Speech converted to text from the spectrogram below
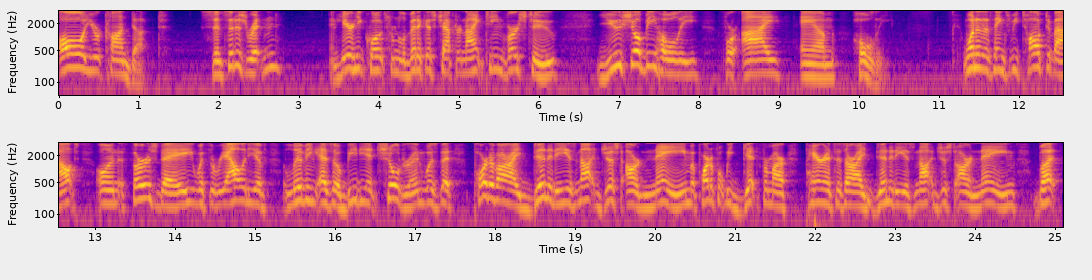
all your conduct. Since it is written, and here he quotes from Leviticus chapter 19, verse 2 You shall be holy, for I am holy. One of the things we talked about on Thursday with the reality of living as obedient children was that part of our identity is not just our name. Part of what we get from our parents is our identity is not just our name, but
